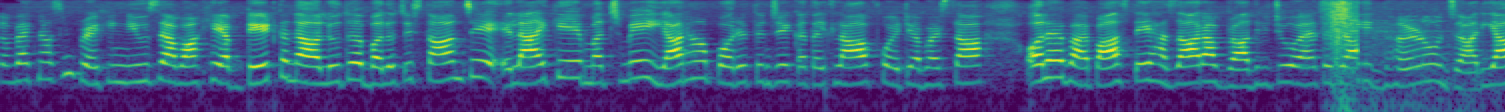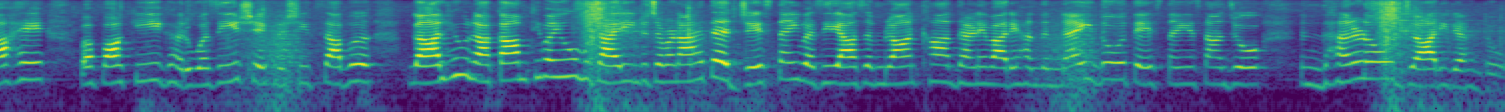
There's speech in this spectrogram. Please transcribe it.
Welcome back नासिन breaking news अवांखे update कंदा हलूं त बलूचिस्तान जे इलाइक़े मच में यारहं पौरितुनि जे क़तल ख़िलाफ़ कोयटिया भरिसां ओलह बाईपास ते हज़ारा बिरादरी जो एहतजाजी धरणो जारी आहे। वफ़ाक़ी घरू वज़ीर शेख रशीद साहब ॻाल्हियूं नाकाम थी वियूं। मुज़ाहिरीन जो चवणु आहे, त जेसिताईं वज़ीर आज़म इमरान ख़ान धरणे वारे हंधि न ईंदो तेसिताईं असांजो धरणो जारी रहंदो।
